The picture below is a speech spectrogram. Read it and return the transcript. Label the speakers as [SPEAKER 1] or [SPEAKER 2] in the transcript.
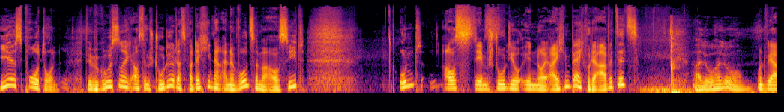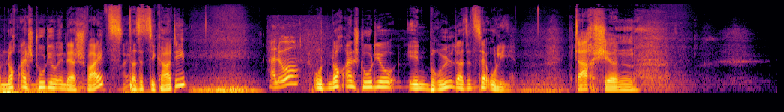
[SPEAKER 1] hier ist Proton. Wir begrüßen euch aus dem Studio, das verdächtig nach einem Wohnzimmer aussieht. Und aus dem Studio in Neu-Eichenberg, wo der Arvid sitzt.
[SPEAKER 2] Hallo, hallo.
[SPEAKER 1] Und wir haben noch ein Studio in der Schweiz, da sitzt die Kati.
[SPEAKER 3] Hallo?
[SPEAKER 1] Und noch ein Studio in Brühl, da sitzt der Uli.
[SPEAKER 4] Dachchen.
